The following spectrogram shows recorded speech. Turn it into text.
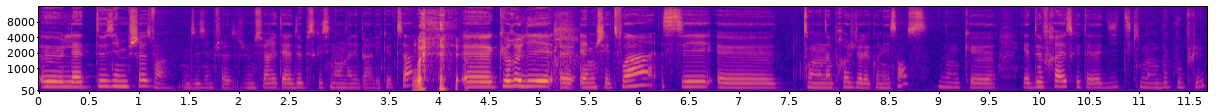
la deuxième chose, enfin, deuxième chose, je me suis arrêtée à deux parce que sinon on allait parler que de ça, que Relier aime chez toi, c'est ton approche de la connaissance. Donc, euh, il y a deux phrases que tu as dites qui m'ont beaucoup plu.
